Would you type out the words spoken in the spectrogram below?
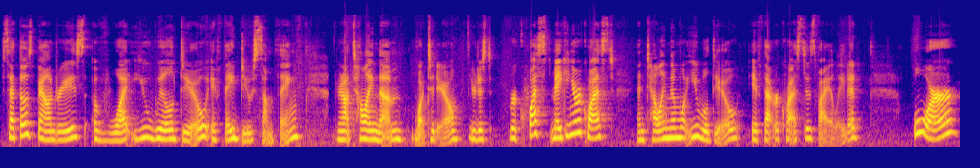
Set those boundaries of what you will do if they do something. You're not telling them what to do. You're just request making a request and telling them what you will do if that request is violated. Or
